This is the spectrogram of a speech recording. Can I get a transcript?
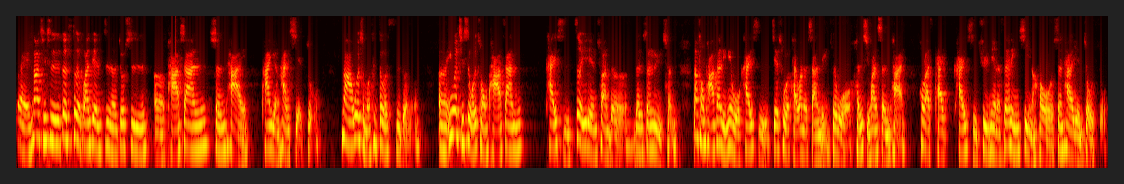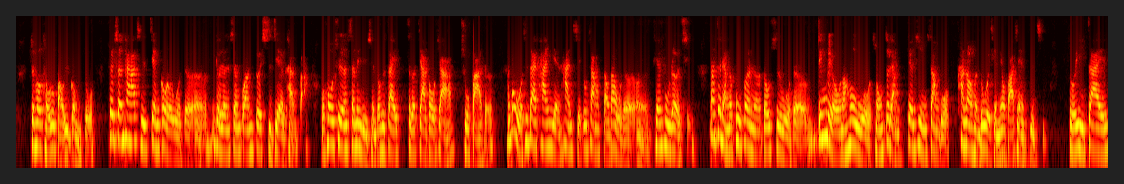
对，那其实这四个关键字呢，就是呃，爬山、生态、攀岩和写作。那为什么是这四个呢？呃，因为其实我是从爬山开始这一连串的人生旅程。那从爬山里面，我开始接触了台湾的山林，所以我很喜欢生态，后来才开始去念了森林系，然后生态研究所，最后投入保育工作。所以生态它其实建构了我的呃一个人生观，对世界的看法。我后续的生命旅程都是在这个架构下出发的。不过我是在攀岩和写作上找到我的呃天赋热情。那这两个部分呢，都是我的金流。然后我从这两件事情上，我看到很多我以前没有发现的自己。所以在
